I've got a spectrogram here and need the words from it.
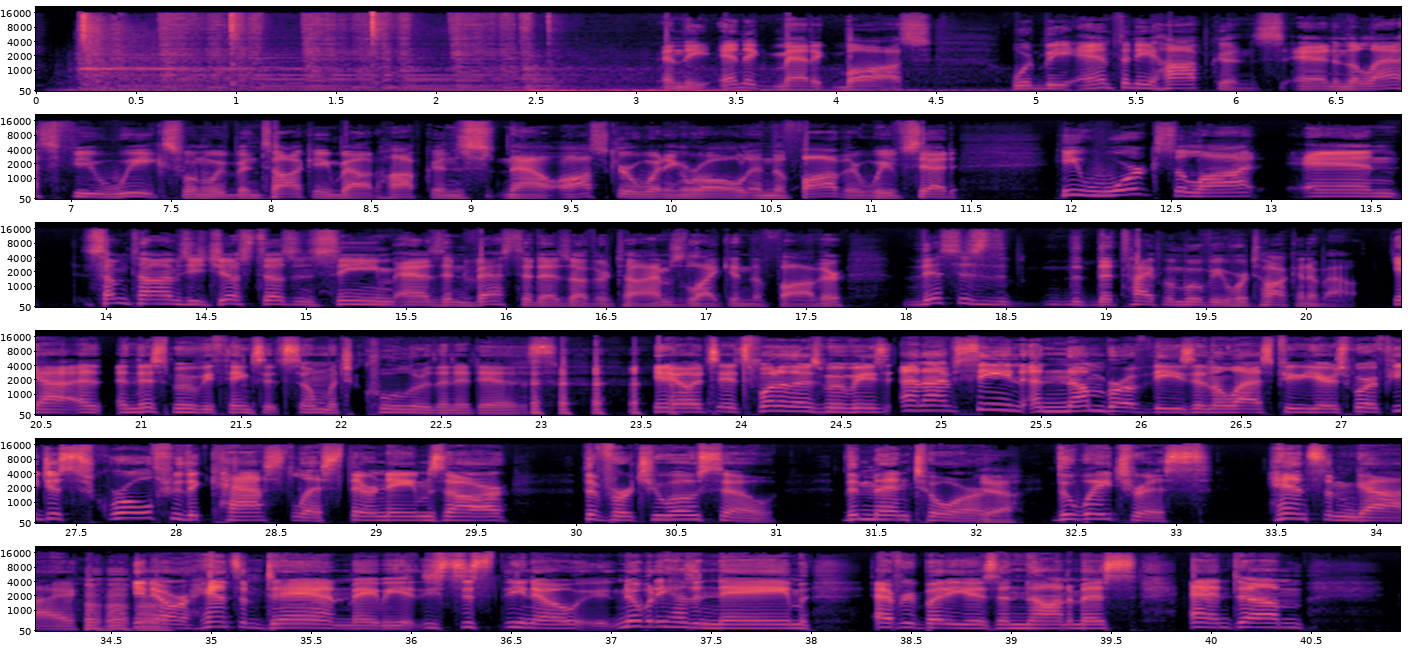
And the enigmatic boss would be Anthony Hopkins. And in the last few weeks, when we've been talking about Hopkins' now Oscar winning role in The Father, we've said he works a lot and sometimes he just doesn't seem as invested as other times, like in The Father. This is the, the type of movie we're talking about. Yeah, and, and this movie thinks it's so much cooler than it is. you know, it's it's one of those movies, and I've seen a number of these in the last few years where if you just scroll through the cast list, their names are the virtuoso, the mentor, Yeah. the waitress, handsome guy, you know, or handsome Dan, maybe. It's just, you know, nobody has a name. Everybody is anonymous. And, um,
